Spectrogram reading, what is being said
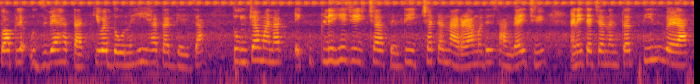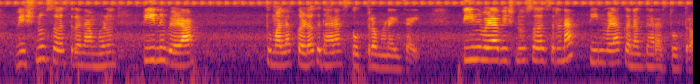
तो आपल्या उजव्या हातात किंवा दोनही हातात घ्यायचा. तुमच्या मनात एक कुठलीही जी इच्छा असेल ती इच्छा त्या नारळामध्ये सांगायची आणि त्याच्यानंतर तीन वेळा विष्णू सहस्रनाम म्हणून तीन वेळा तुम्हाला कडकधारा स्तोत्र म्हणायचं आहे. तीन वेळा विष्णू सहस्रनाम तीन वेळा कनकधारा स्तोत्र.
